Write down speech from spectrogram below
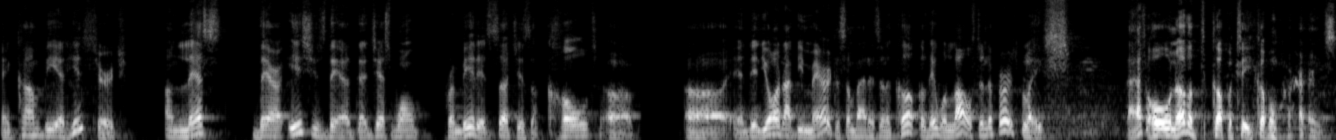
and come be at his church unless there are issues there that just won't permit it, such as a cult. Uh, uh, and then you ought not be married to somebody that's in a cult because they were lost in the first place. Now, that's a whole other cup of tea, cup of worms.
